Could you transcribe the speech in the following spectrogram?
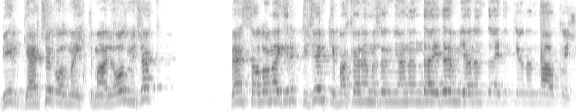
bir gerçek olma ihtimali olmayacak. Ben salona girip diyeceğim ki bakanımızın yanındaydım, yanındaydık, yanında alkış.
